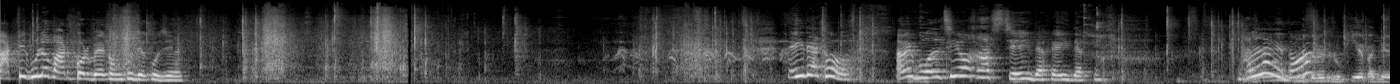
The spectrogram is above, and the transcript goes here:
কাঠিগুলো বার করবে এখন খুঁজে খুঁজে। এই দেখো আমি বলছি ও হাসছে এই দেখো এই দেখো। ভালো লাগে তোমার? লুকিয়ে থাকে।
